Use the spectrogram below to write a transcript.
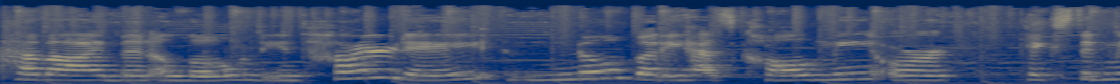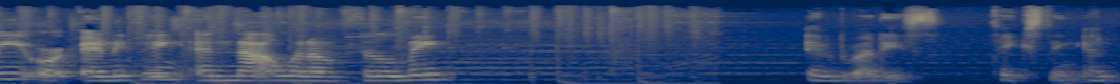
have I been alone the entire day? Nobody has called me or texted me or anything and now when I'm filming everybody's texting and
